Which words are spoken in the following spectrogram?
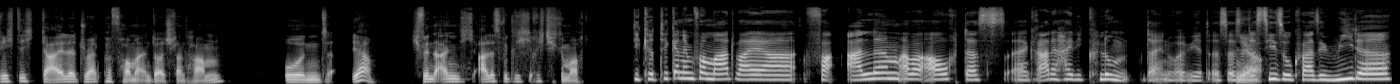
richtig geile Drag-Performer in Deutschland haben. Und ja, ich finde eigentlich alles wirklich richtig gemacht. Die Kritik an dem Format war ja vor allem aber auch, dass äh, gerade Heidi Klum da involviert ist. Also Ja. dass sie so quasi wieder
